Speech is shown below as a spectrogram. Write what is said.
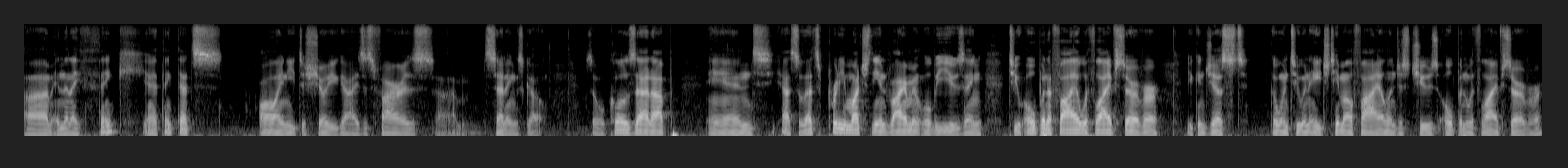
um, and then I think, yeah, I think that's all I need to show you guys as far as um, settings go. So we'll close that up. And yeah, so that's pretty much the environment we'll be using. To open a file with Live Server, you can just go into an HTML file and just choose Open with Live Server.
